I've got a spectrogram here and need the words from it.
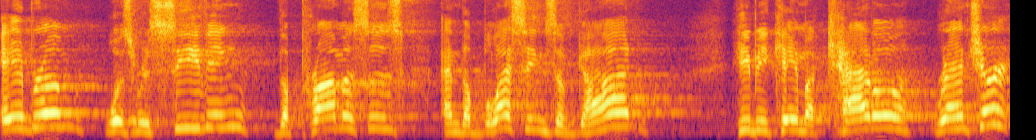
Abram was receiving the promises and the blessings of God. He became a cattle rancher.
